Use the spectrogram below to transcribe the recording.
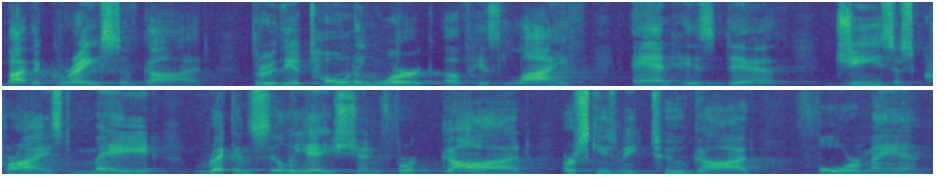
By the grace of God, through the atoning work of his life and his death, Jesus Christ made reconciliation for God, or excuse me, to God for man.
